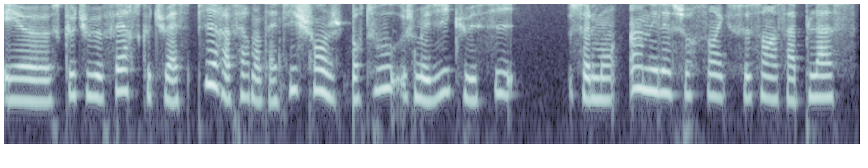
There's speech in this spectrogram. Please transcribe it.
et euh, ce que tu veux faire, ce que tu aspires à faire dans ta vie change. Surtout, je me dis que si seulement un élève sur cinq se sent à sa place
